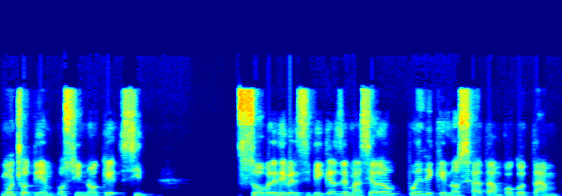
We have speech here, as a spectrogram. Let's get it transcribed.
mucho tiempo, sino que si sobrediversificas demasiado, puede que no sea tampoco tan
